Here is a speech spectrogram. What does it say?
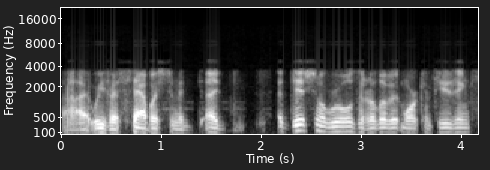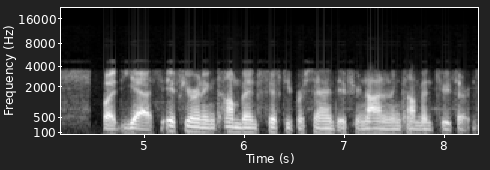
uh, we've established some ad- additional rules that are a little bit more confusing. But yes, if you're an incumbent, 50%. If you're not an incumbent, two thirds.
